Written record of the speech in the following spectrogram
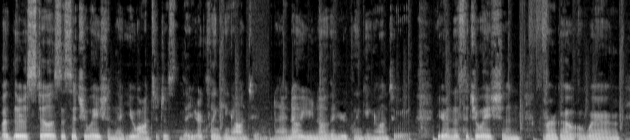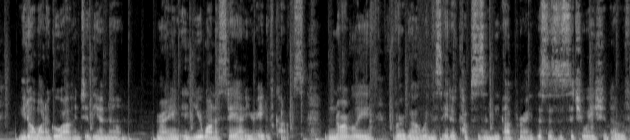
But there still is a situation that you want to just, that you're clinging onto. And I know you know that you're clinging onto it. You're in the situation, Virgo, where you don't want to go out into the unknown right? You want to stay at your Eight of Cups. Normally, Virgo, when this Eight of Cups is in the upright, this is a situation of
